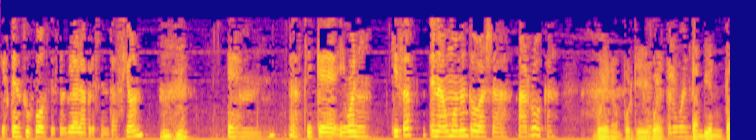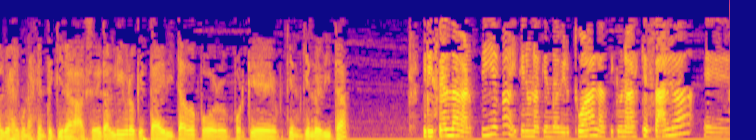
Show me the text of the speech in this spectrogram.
que estén sus voces el día de la presentación. eh, así que, y bueno, quizás en algún momento vaya a Roca. Bueno, porque bueno, también tal vez alguna gente quiera acceder al libro que está editado por, por qué, ¿quién, quién lo edita? Griselda García y tiene una tienda virtual, así que una vez que salga, eh,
